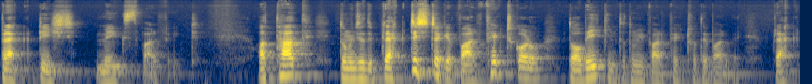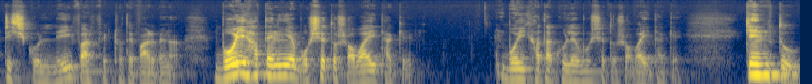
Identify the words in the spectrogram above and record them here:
practice makes perfect অর্থাৎ তুমি যদি প্র্যাকটিসটাকে পারফেক্ট করো, তবেই কিন্তু তুমি পারফেক্ট হতে পারবে। প্র্যাকটিস করলেই পারফেক্ট হতে পারবে না। বই হাতে নিয়ে বসে তো সবাই থাকে। বই খাতা খুলে বসে তো সবাই থাকে। কিন্তু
